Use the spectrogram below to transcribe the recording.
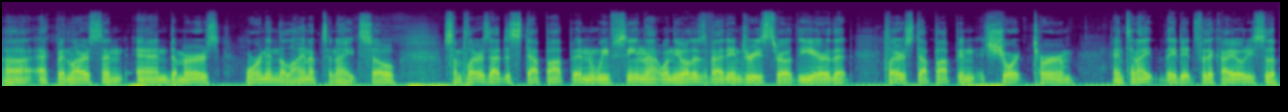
uh, Ekman-Larsson and Demers, weren't in the lineup tonight. So some players had to step up, and we've seen that when the others have had injuries throughout the year, that players step up in short term. And tonight they did for the Coyotes. So the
